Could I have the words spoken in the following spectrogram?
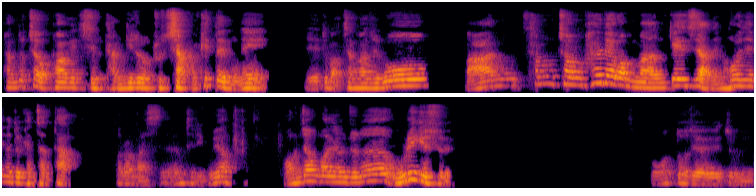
반도체 업황이 지금 단기적으로 좋지 않기 때문에 얘도 마찬가지로 13,800원만 깨지지 않으면 홀딩해도 괜찮다. 그런 말씀 드리고요. 원전 관련주는 우리 기술. 그것도 이제 좀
